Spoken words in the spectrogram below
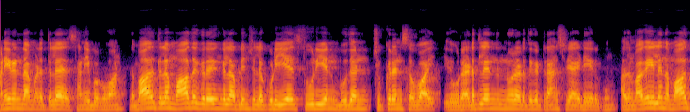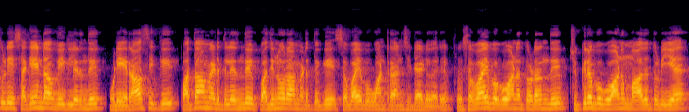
பனிரெண்டாம் இடத்துல சனி பகவான். இந்த மாதத்துல மாத கிரகங்கள் அப்படின்னு சொல்லக்கூடிய சூரியன் புதன் சுக்கிரன் செவ்வாய் இது ஒரு இடத்துல இருந்து இன்னொரு இடத்துக்கு டிரான்ஸ்ஃபர் ஆகிட்டே இருக்கும். அதன் வகையில் இந்த மாதத்துடைய செகண்ட் ஆஃப் வீக்ல இருந்து உடைய ராசிக்கு பத்தாம் இடத்துல இருந்து பதினோராம் இடத்துக்கு செவ்வாய் பகவான் டிரான்சிட் ஆயிடுவாரு. செவ்வாய் பகவானை தொடர்ந்து சுக்கிர பகவானும் மாதத்துடைய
